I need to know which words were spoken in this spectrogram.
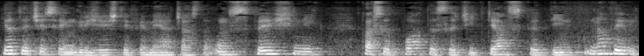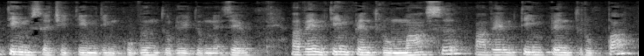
Iată ce se îngrijește femeia aceasta, un sfeșnic ca să poată să citească din... Nu avem timp să citim din Cuvântul lui Dumnezeu. Avem timp pentru masă, avem timp pentru pat,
